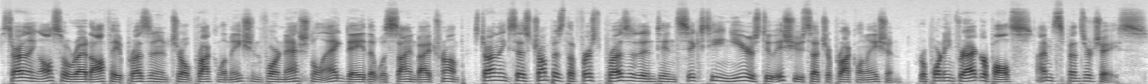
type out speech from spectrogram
Starling also read off a presidential proclamation for National Ag Day that was signed by Trump. Starling says Trump is the first president in 16 years to issue such a proclamation. Reporting for AgriPulse, I'm Spencer Chase.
